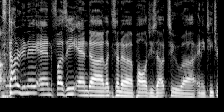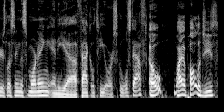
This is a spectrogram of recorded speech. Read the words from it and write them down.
It's Tyler, Danae, and Fuzzy, and uh, I'd like to send uh, apologies out to uh, any teachers listening this morning, any uh, faculty or school staff. oh, why apologies?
